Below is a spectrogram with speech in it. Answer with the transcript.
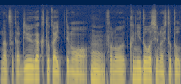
なんつうか留学とか行ってもうん。その国同士の人と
